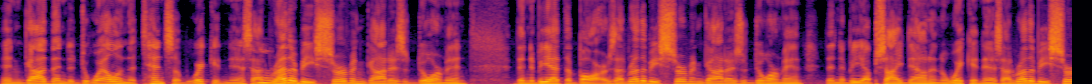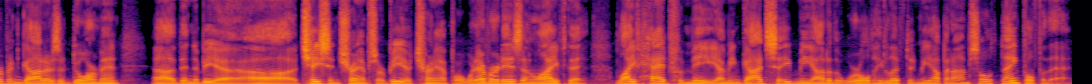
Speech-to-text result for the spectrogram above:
and God then to dwell in the tents of wickedness. I'd rather be serving God as a doorman than to be at the bars. I'd rather be serving God as a doorman than to be upside down in the wickedness. I'd rather be serving God as a doorman uh, than to be a uh, chasing tramps or be a tramp or whatever it is in life that life had for me. I mean, God saved me out of the world. He lifted me up, and I'm so thankful for that.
